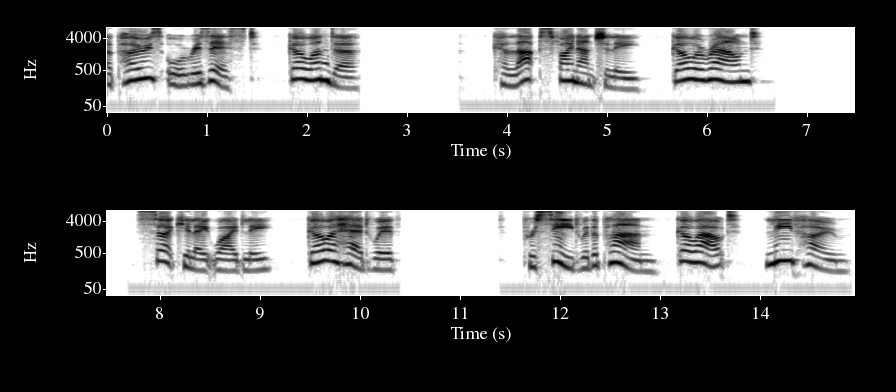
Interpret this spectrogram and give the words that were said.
oppose or resist, go under, collapse financially, go around, circulate widely, go ahead with, proceed with a plan, go out, leave home,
